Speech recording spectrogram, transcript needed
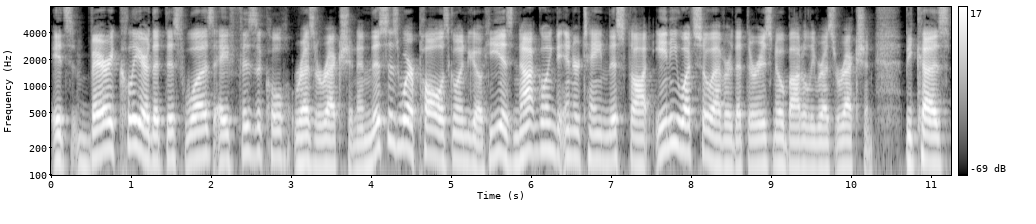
it's very clear that this was a physical resurrection. And this is where Paul is going to go. He is not going to entertain this thought any whatsoever that there is no bodily resurrection because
